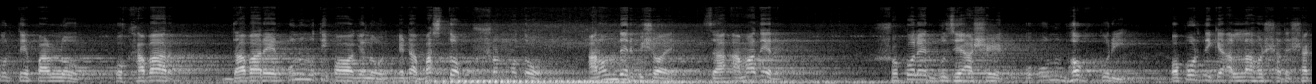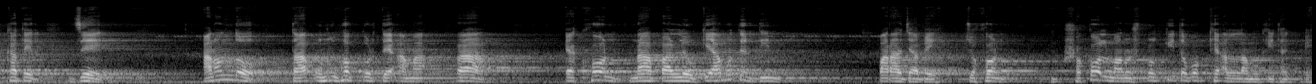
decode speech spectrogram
করতে পারল ও খাবার দাবারের অনুমতি পাওয়া গেল, এটা বাস্তবসম্মত আনন্দের বিষয় যা আমাদের সকলের বুঝে আসে ও অনুভব করি। অপরদিকে আল্লাহর সাথে সাক্ষাতের যে আনন্দ তা অনুভব করতে আমরা এখন না পারলেও কেয়ামতের দিন পারা যাবে, যখন সকল মানুষ প্রকৃতপক্ষে আল্লামুখী থাকবে।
